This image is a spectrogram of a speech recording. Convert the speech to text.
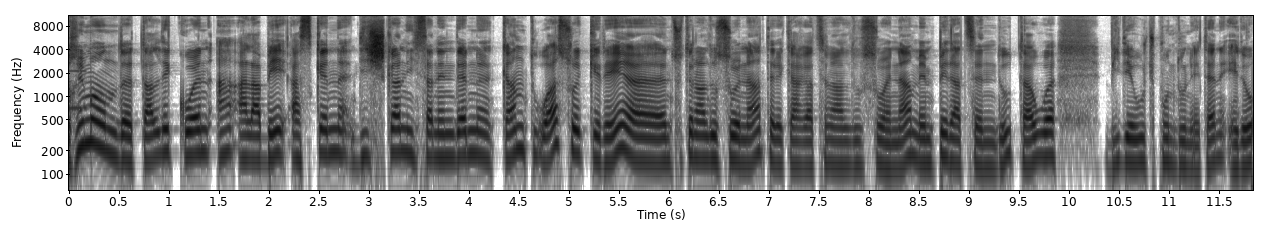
Drummond taldekoen A ala B azken diskan izanen den kantua, zuek ere uh, entzuten aldu zuena, telekargatzen aldu zuena, menperatzen dut, hau bideuts.neten edo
